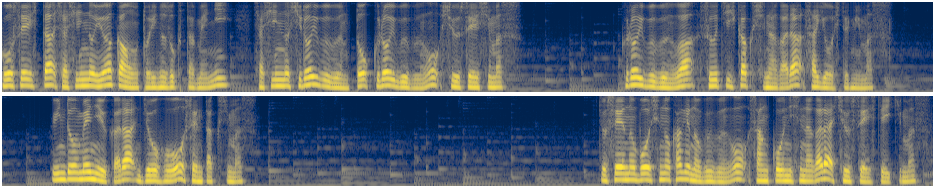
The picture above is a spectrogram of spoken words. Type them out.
合成した写真の違和感を取り除くために写真の白い部分と黒い部分を修正します。黒い部分は数値比較しながら作業してみます。ウィンドウメニューから情報を選択します。女性の帽子の影の部分を参考にしながら修正していきます。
